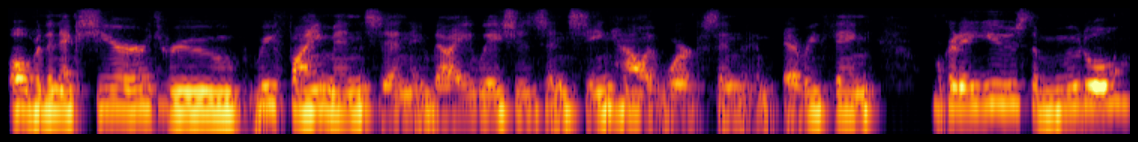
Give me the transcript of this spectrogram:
over the next year through refinements and evaluations and seeing how it works and everything. We're going to use the Moodle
